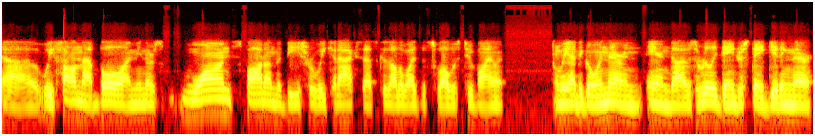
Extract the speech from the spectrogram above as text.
uh, we found that bull. I mean, there's one spot on the beach where we could access because otherwise the swell was too violent, and we had to go in there. and And uh, it was a really dangerous day getting there.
